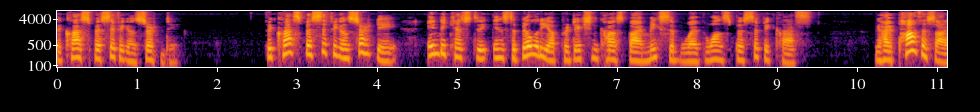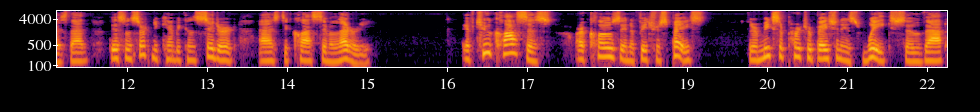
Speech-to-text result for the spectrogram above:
the class-specific uncertainty. The class-specific uncertainty indicates the instability of prediction caused by mix-up with one specific class. We hypothesize that this uncertainty can be considered as the class similarity. If two classes are closed in a feature space, their mix-up perturbation is weak so that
